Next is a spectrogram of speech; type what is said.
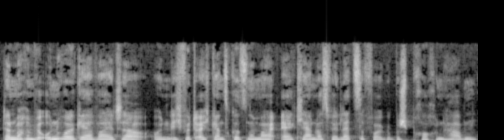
dann machen wir unvulgär weiter und ich würde euch ganz kurz nochmal erklären, was wir letzte Folge besprochen haben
